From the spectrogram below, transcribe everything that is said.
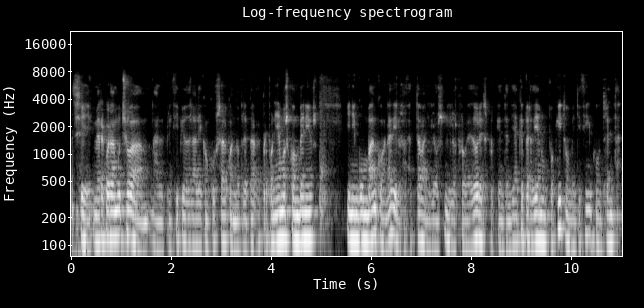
Sí, me recuerda mucho al principio de la ley concursal cuando proponíamos convenios y ningún banco, a nadie los aceptaba, ni los, ni los proveedores, porque entendían que perdían un poquito, un 25, un 30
